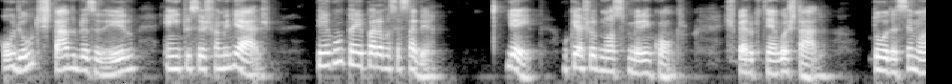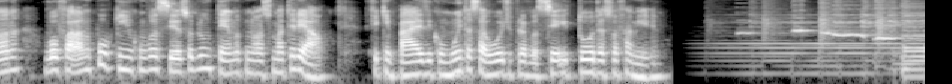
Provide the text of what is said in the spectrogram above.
ou de outro estado brasileiro entre os seus familiares. Pergunta aí para você saber. E aí, o que achou do nosso primeiro encontro? Espero que tenha gostado. Toda semana vou falar um pouquinho com você sobre um tema do nosso material. Fique em paz e com muita saúde para você e toda a sua família. え?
